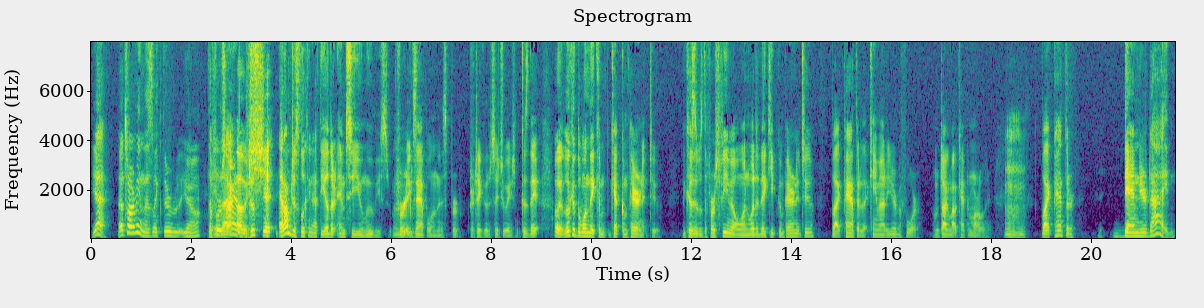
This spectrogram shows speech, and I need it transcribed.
yeah, that's what I mean. There's like they're you know, the You're first like, Iron. oh, just, shit. And I'm just looking at the other MCU movies, for Mm-hmm. example, in this per- particular situation, because they. Okay, look at the one they com- kept comparing it to, because it was the first female one. What did they keep comparing it to? Black Panther that came out a year before. I'm talking about Captain Marvel here. hmm Black Panther damn near died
